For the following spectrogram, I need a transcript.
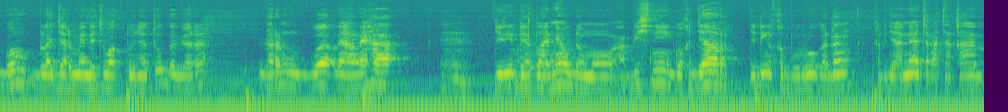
gue belajar manage waktunya tuh gara-gara sekarang gue leha-leha. Hmm. Jadi deadline-nya udah mau habis nih gue kejar jadi nggak keburu kadang kerjaannya acak-acakan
